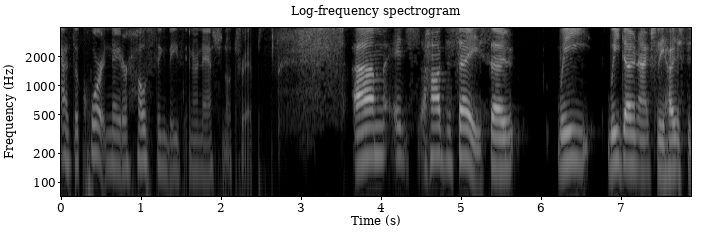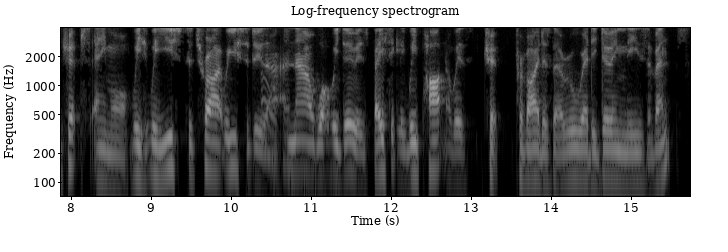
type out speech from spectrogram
as the coordinator hosting these international trips? Um, it's hard to say. So we we don't actually host the trips anymore. We we used to try. We used to do Oh, that, okay. and now what we do is basically we partner with trip providers that are already doing these events.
